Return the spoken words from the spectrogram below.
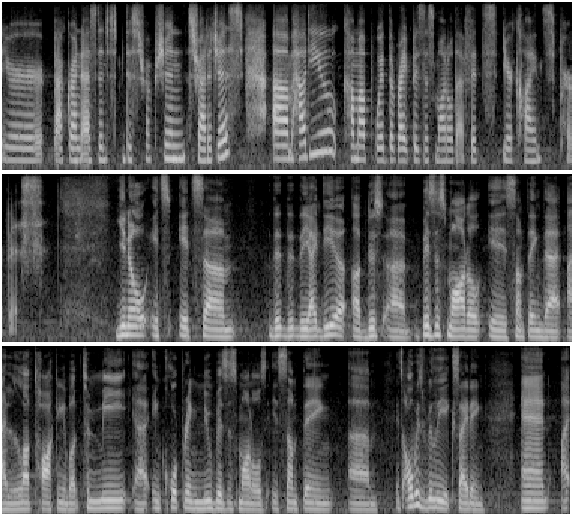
your background as a disruption strategist, um, how do you come up with the right business model that fits your client's purpose? You know, it's it's um, the, the, the idea of this uh, business model is something that I love talking about. To me, uh, incorporating new business models is something um, it's always really exciting, and I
